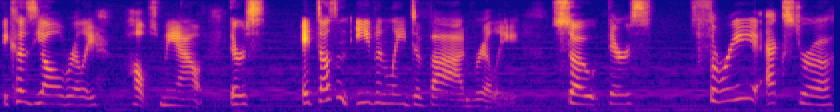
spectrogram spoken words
because y'all really helped me out, there's it doesn't evenly divide really. So there's three extra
